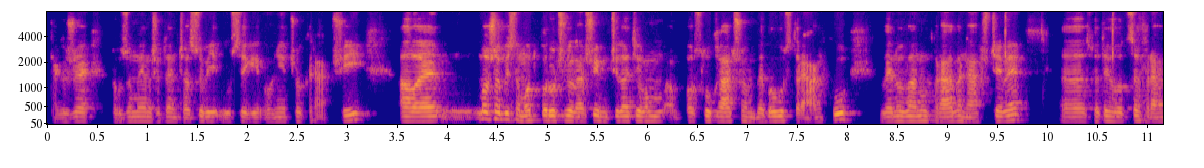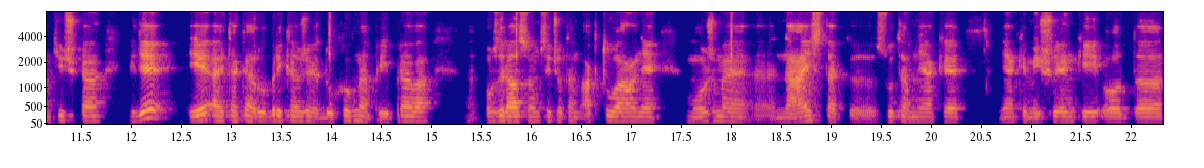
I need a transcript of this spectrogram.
takže rozumiem, že ten časový úsek je o niečo kratší, ale možno by som odporúčil našim čitateľom a poslucháčom webovú stránku venovanú práve návšteve e, svätého otca Františka, kde je aj taká rubrika, že duchovná príprava. Pozeral som si, čo tam aktuálne môžeme e, nájsť, tak e, sú tam nejaké, nejaké myšlienky od e,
